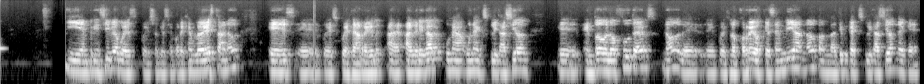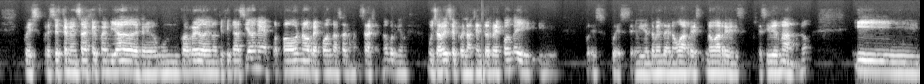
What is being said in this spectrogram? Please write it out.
Y en principio, pues, pues yo qué sé, por ejemplo, esta, ¿no? Es eh, pues, pues agregar una, una explicación eh, en todos los footers, ¿no? De, pues, los correos que se envían, ¿no? Con la típica explicación de que pues, pues este mensaje fue enviado desde un correo de notificaciones, por favor no respondas a los mensajes, ¿no? Porque muchas veces pues la gente responde y, pues, pues evidentemente no va a, no va a recibir nada, ¿no? Y,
